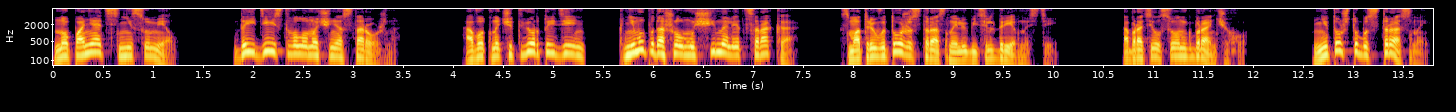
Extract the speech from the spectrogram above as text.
но понять не сумел да и действовал он очень осторожно. А вот на четвертый день к нему подошел мужчина лет сорока. «Смотрю, вы тоже страстный любитель древностей», — обратился он к Бранчиху. «Не то чтобы страстный,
